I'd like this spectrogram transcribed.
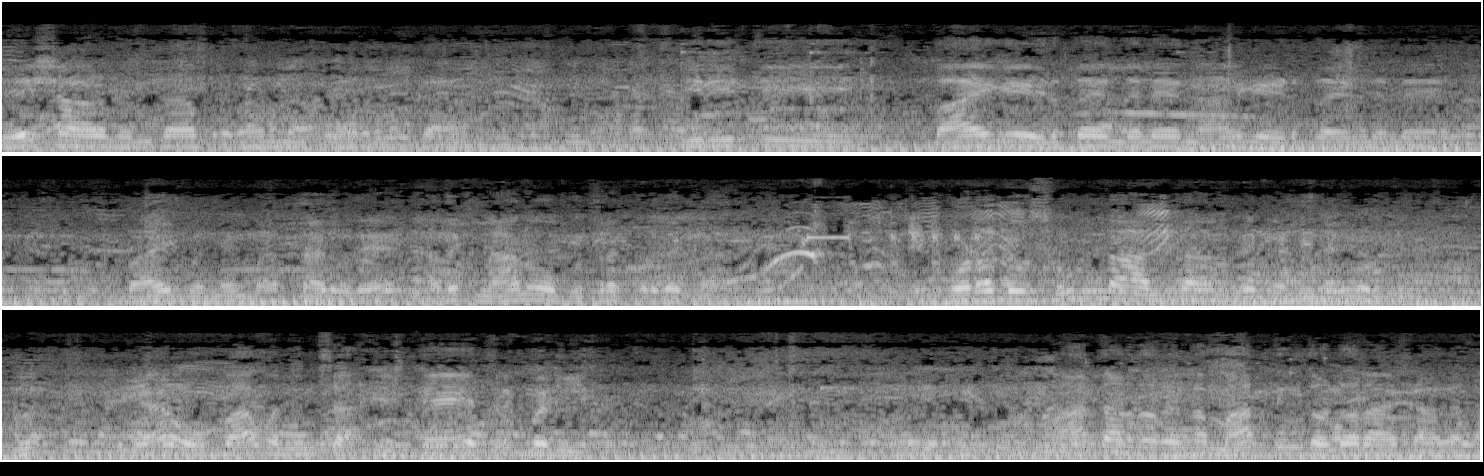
ದೇಶ ಆಳದಂತ ಪ್ರಧಾನಮಂತ್ರಿಯವರ ಮುಖ ಈ ರೀತಿ ಬಾಯಿಗೆ ಹಿಡ್ತಾ ಇಲ್ದಲೆ, ನಾಲಿಗೆ ಹಿಡ್ತಾ ಇಲ್ದಲೆ ಬಾಯಿಗೆ ಬಂದಂಗೆ ಮಾತನಾಡಿದ್ರೆ ಅದಕ್ಕೆ ನಾನು ಒಬ್ಬ ಉತ್ತರ ಕೊಡಬೇಕಾಗುತ್ತೆ ಕೊಡೋದು ಸೂಕ್ತ ಅಂತ ಅಂದ್ರೆ ಖಂಡಿತ ಕೊಡ್ತೀನಿ. ಅಲ್ಲ ಒಬ್ಬ ಒಂದು ನಿಮಿಷ ಎಷ್ಟೇ ಎತ್ತರಕ್ಕೆ ಬರಲಿ. ಮಾತಾಡಿದವರೆಲ್ಲ ಮಾತಿನ ದೊಡ್ಡವರಾಗಕ್ಕಾಗಲ್ಲ.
